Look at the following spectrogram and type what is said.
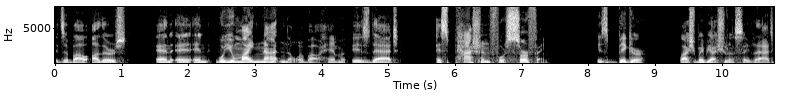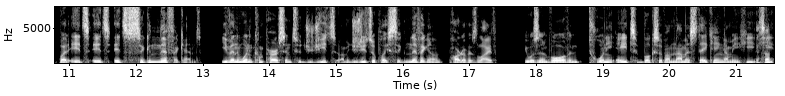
it's about others. And, and and what you might not know about him is that his passion for surfing is bigger. Well, I should, maybe I shouldn't say that, but it's it's it's significant even when comparison to jiu-jitsu. I mean, jiu-jitsu plays significant part of his life. He was involved in 28 books, if I'm not mistaken. I mean, he he,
